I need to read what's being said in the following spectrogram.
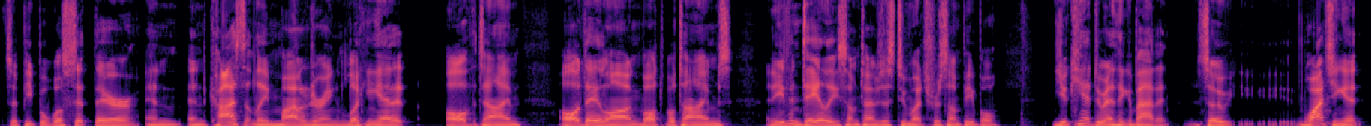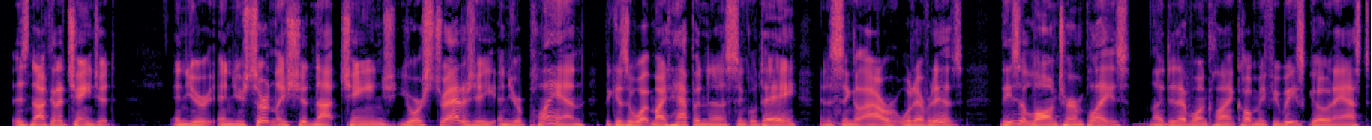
So people will sit there and and constantly monitoring, looking at it all the time, all day long, multiple times, and even daily sometimes is too much for some people. You can't do anything about it. So watching it is not going to change it. And you're and you certainly should not change your strategy and your plan because of what might happen in a single day, in a single hour, whatever it is. These are long-term plays. I did have one client called me a few weeks ago and asked,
